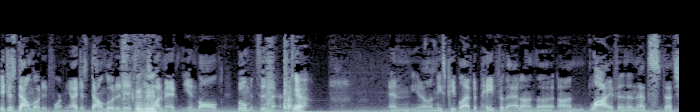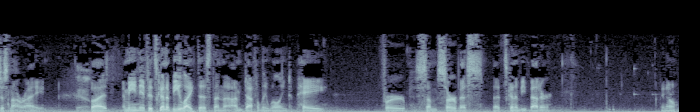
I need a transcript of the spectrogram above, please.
it just downloaded for me. I just downloaded it. It mm-hmm. was automatically involved. Boom, it's in there. Yeah. And you know, and these people have to pay for that on the on live, and, and that's that's just not right. Yeah. But I mean, if it's going to be like this, then I'm definitely willing to pay for some service that's going to be better. You know.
